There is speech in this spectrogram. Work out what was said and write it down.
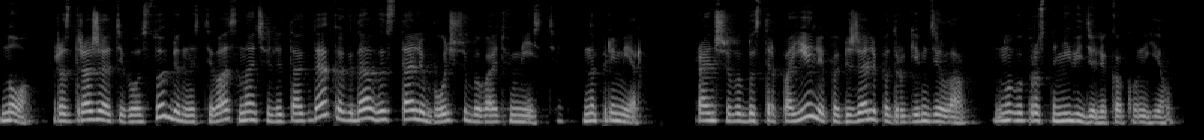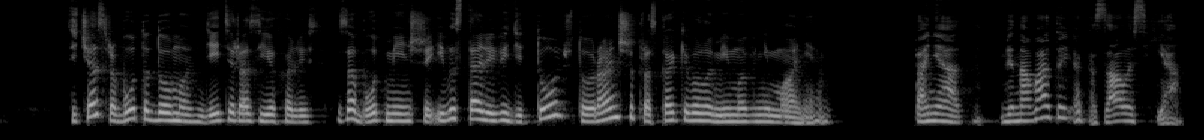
Но раздражать его особенности вас начали тогда, когда вы стали больше бывать вместе. Например, раньше вы быстро поели и побежали по другим делам. Ну, вы просто не видели, как он ел. Сейчас работа дома, дети разъехались, забот меньше, и вы стали видеть то, что раньше проскакивало мимо внимания. Понятно. Виноватой оказалась я.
